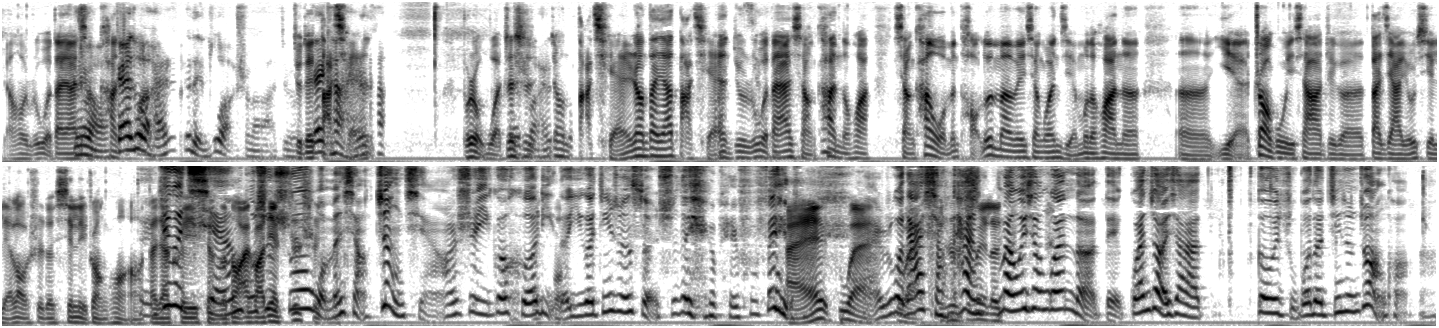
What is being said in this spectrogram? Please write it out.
然后，如果大家想看的话，该做还是得做，是吧？就就得打钱。不是我这是让打钱，让大家打钱。就是如果大家想看的话，想看我们讨论漫威相关节目的话呢，嗯、也照顾一下这个大家，尤其连老师的心理状况啊，对，大家这个可以选择钱到爱发不是说。我们想挣钱，而是一个合理的一个精神损失的一个赔付费用。哎，对哎，，如果大家想看漫威相关的，得关照一下各位主播的精神状况啊。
